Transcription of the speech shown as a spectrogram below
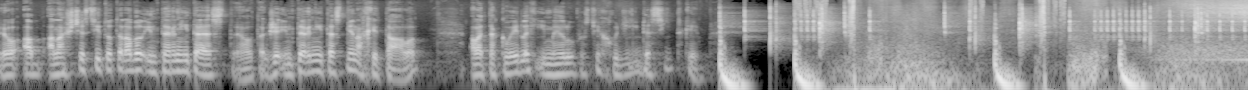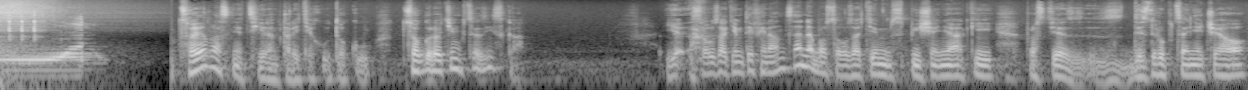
jo? A, a naštěstí to teda byl interní test. Jo? Takže interní test mě nachytal, ale takovýchhle e-mailů prostě chodí desítky. Co je vlastně cílem tady těch útoků? Co kdo tím chce získat? Je, jsou zatím ty finance, nebo jsou zatím spíše nějaký prostě z, z disrupce něčeho?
